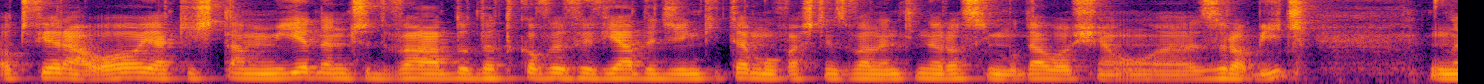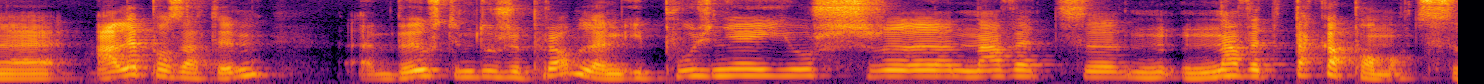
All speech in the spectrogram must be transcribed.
otwierało. Jakiś tam jeden czy dwa dodatkowe wywiady dzięki temu właśnie z Valentino Rossim udało się e, zrobić. Ale poza tym był z tym duży problem i później już nawet, nawet taka pomoc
